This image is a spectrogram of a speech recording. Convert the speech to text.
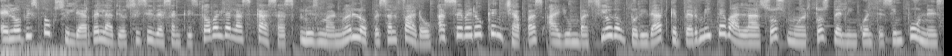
El obispo auxiliar de la diócesis de San Cristóbal de las Casas, Luis Manuel López Alfaro, aseveró que en Chiapas hay un vacío de autoridad que permite balazos, muertos, delincuentes impunes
